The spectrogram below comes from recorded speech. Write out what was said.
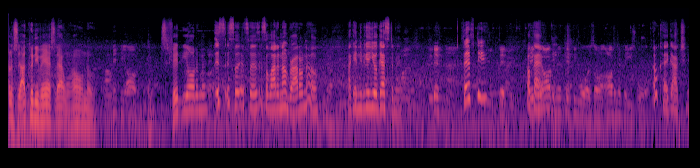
Honestly, I couldn't even answer that one. I don't know. 50 aldermen. It's 50 aldermen. It's it's a, it's a it's a lot of number. I don't know. I can't even give you a guesstimate. 50. Fifty. 50. Okay. 50 aldermen, 50 wards, so alderman for each ward. Okay, got you.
